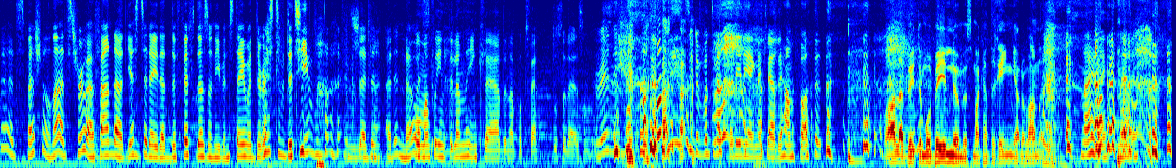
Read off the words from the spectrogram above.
Yeah, it's special. No, it's true. I found out yesterday that the fifth doesn't even stay with the rest of the team, which I, didn't, I didn't know. Och man får inte lämna in kläderna på tvätt och sådär. Som... Really? Så du får tvätta dina egna kläder i handfatet. Och alla byter mobilnummer så man kan inte ringa de andra heller. Nej, nej, nej, nej.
